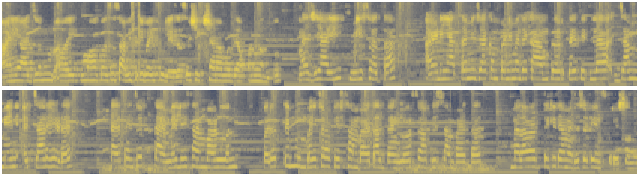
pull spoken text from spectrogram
आणि अजून एक महत्वाचं सावित्रीबाई फुले जसं शिक्षणामध्ये आपण म्हणतो. माझी आई मी स्वतः. आणि आता मी ज्या कंपनीमध्ये काम करते तिथल्या ज्या मेन एच आर हेड आहेत त्या त्यांच्या फॅमिली सांभाळून परत ते मुंबईचं ऑफिस सांभाळतात बँगलोरचं ऑफिस सांभाळतात. मला वाटतं की त्या माझ्यासाठी इन्स्पिरेशन आहे.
